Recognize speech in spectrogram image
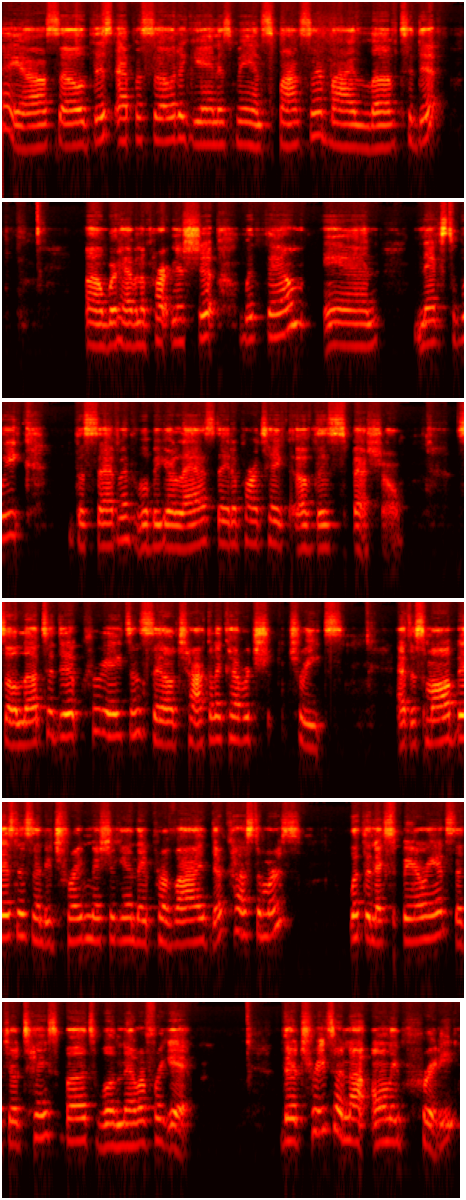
Hey y'all, so this episode again is being sponsored by Love to Dip. Uh, we're having a partnership with them, and next week, the 7th, will be your last day to partake of this special. So, Love to Dip creates and sells chocolate covered tr- treats. As a small business in Detroit, Michigan, they provide their customers with an experience that your taste buds will never forget. Their treats are not only pretty,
